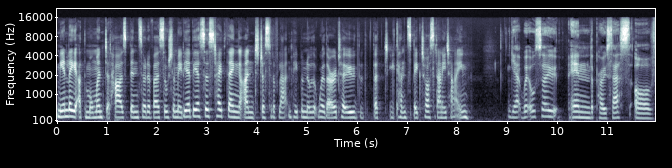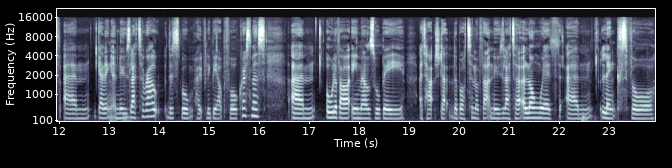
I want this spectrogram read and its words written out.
mainly at the moment, it has been sort of a social media basis type thing and just sort of letting people know that we're there too, that, that you can speak to us at any time. Yeah, we're also in the process of um, getting a newsletter out. This will hopefully be out before Christmas. Um, all of our emails will be attached at the bottom of that newsletter, along with um, links for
